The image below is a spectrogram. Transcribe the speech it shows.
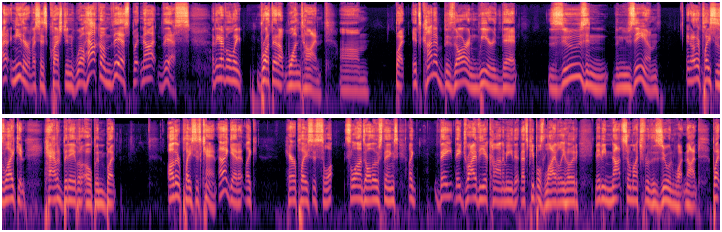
I, neither of us has questioned. Well, how come this but not this? I think I've only brought that up one time. Um, but it's kind of bizarre and weird that zoos and the museum and other places like it haven't been able to open, but other places can. And I get it, like hair places, sal- salons, all those things. Like they they drive the economy. That that's people's livelihood. Maybe not so much for the zoo and whatnot, but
